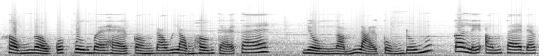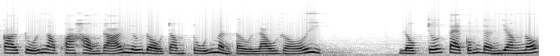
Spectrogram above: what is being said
Không ngờ quốc vương bệ hạ còn đau lòng hơn cả ta. Nhưng ngẫm lại cũng đúng, có lẽ ông ta đã coi chuỗi ngọc hoa hồng đó như đồ trong túi mình từ lâu rồi. Lúc trước ta cũng định dần nốt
